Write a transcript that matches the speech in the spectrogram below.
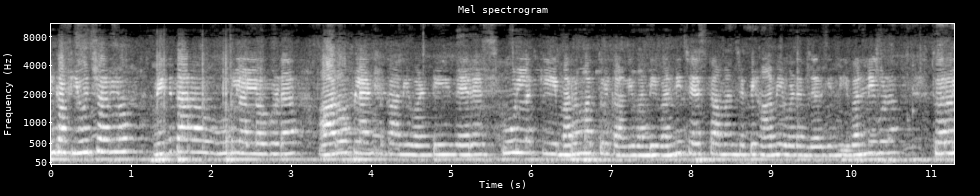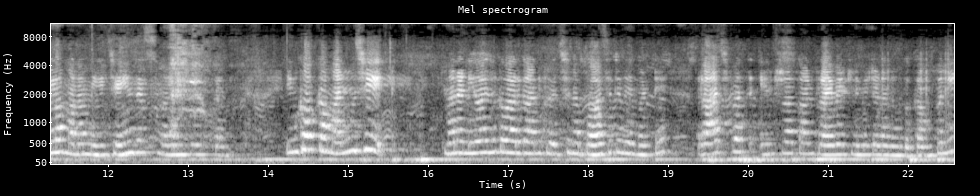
ఇంకా ఫ్యూచర్లో మిగతా ఊర్లలో కూడా ఆరో ప్లాంట్లు కానివ్వండి వేరే స్కూళ్ళకి మరమ్మతులు కానివ్వండి ఇవన్నీ చేస్తామని చెప్పి హామీ ఇవ్వడం జరిగింది. ఇవన్నీ కూడా త్వరలో మనం ఈ చేంజెస్ మనం చూస్తాం. ఇంకొక మంచి మన నియోజకవర్గానికి వచ్చిన పాజిటివ్ ఏమంటే రాజ్పత్ ఇన్ఫ్రాకాన్ ప్రైవేట్ లిమిటెడ్ అనే ఒక కంపెనీ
